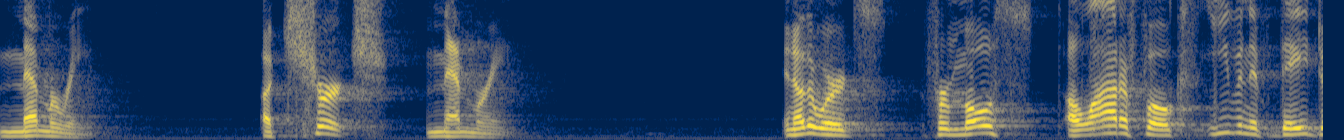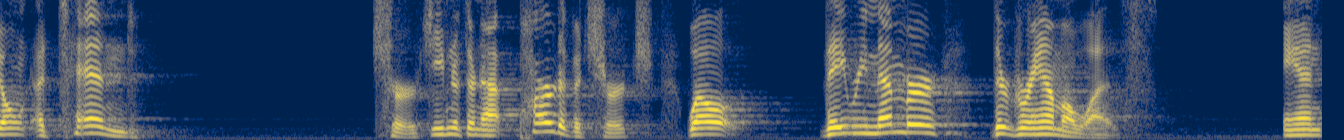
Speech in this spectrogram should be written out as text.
memory, a church memory. In other words, for most, a lot of folks, even if they don't attend church, even if they're not part of a church, well, they remember their grandma was. And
